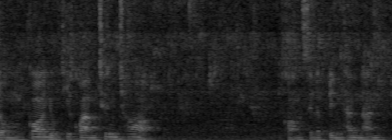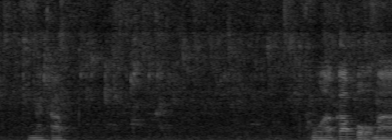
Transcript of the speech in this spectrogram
จมก็อยู่ที่ความชื่นชอบ ของศิลปินท่านนั้นนะครับ หัวก็โผล่มา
